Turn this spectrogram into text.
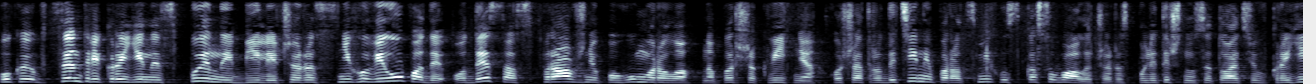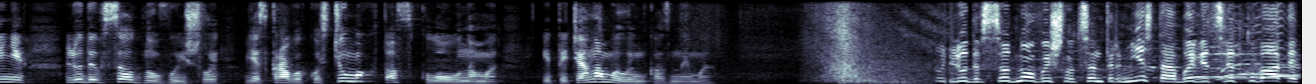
Поки в центрі країни спини білі через снігові опади, Одеса справжньо погуморила на 1 квітня. Хоча традиційний парад сміху скасували через політичну ситуацію в країні, люди все одно вийшли в яскравих костюмах та з клоунами. І Тетяна Милимка з ними. Люди все одно вийшли в центр міста, аби відсвяткувати.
